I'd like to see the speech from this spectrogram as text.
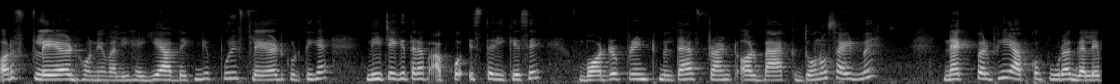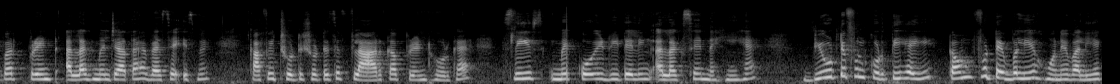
और फ्लेयर्ड होने वाली है। ये आप देखेंगे, पूरी फ्लेयर्ड कुर्ती है। नीचे की तरफ़ आपको इस तरीके से बॉर्डर प्रिंट मिलता है फ्रंट और बैक दोनों साइड में। नेक पर भी आपको पूरा गले पर प्रिंट अलग मिल जाता है। वैसे इसमें काफ़ी छोटे छोटे से फ्लावर का प्रिंट हो रखा है। स्लीव्स में कोई डिटेलिंग अलग से नहीं है। ब्यूटीफुल कुर्ती है ये। कंफर्टेबल ये होने वाली है।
